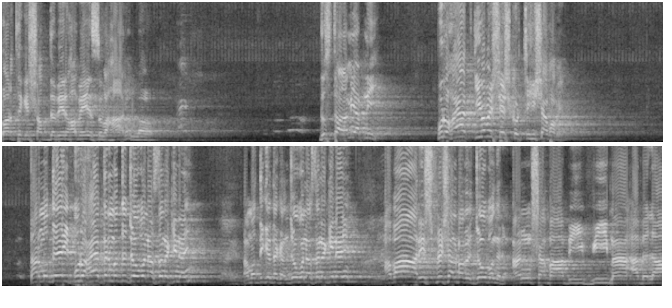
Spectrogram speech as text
কর থেকে শব্দ বের হবে, সুবহানাল্লাহ। দোস্ত, আমি আপনি পুরো হায়াত কীভাবে শেষ করছি হিসাব হবে। তার মধ্যে এই পুরো হায়াতের মধ্যে যৌবন আছে নাকি নাই? আমার দিকে দেখেন, যৌবন আছে নাকি নাই? আবার স্পেশাল ভাবে যৌবনের আনসাবাবি বিমা আবেলা।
